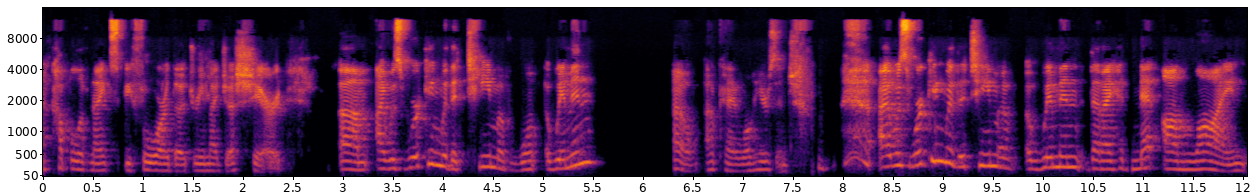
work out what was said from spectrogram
a, couple of nights before the dream I just shared um, I was working with a team of wo- women. Oh, okay. Well, here's interesting. I was working with a team of, of women that I had met online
